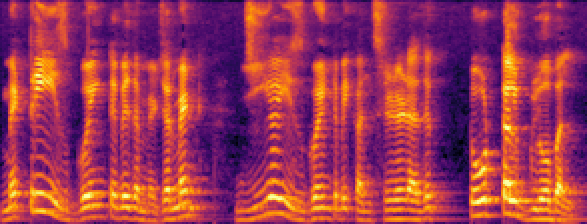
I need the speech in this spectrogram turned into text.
metry is going to be the measurement. Geo is going to be considered as a total global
